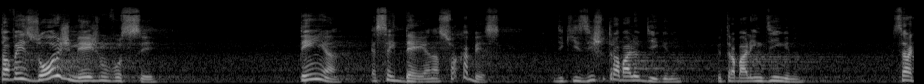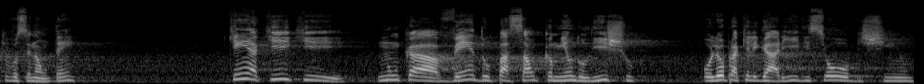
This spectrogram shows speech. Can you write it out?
Talvez hoje mesmo você tenha essa ideia na sua cabeça de que existe o trabalho digno e o trabalho indigno. Será que você não tem? Quem aqui que nunca vendo passar um caminhão do lixo, olhou para aquele gari e disse: "Ô oh, bichinho,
